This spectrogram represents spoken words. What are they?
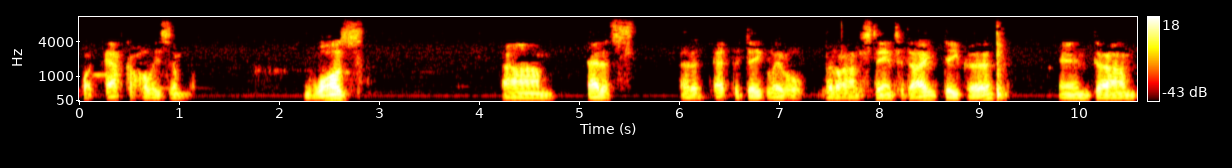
what alcoholism was um, at its at, a, at the deep level that I understand today, deeper, and um,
